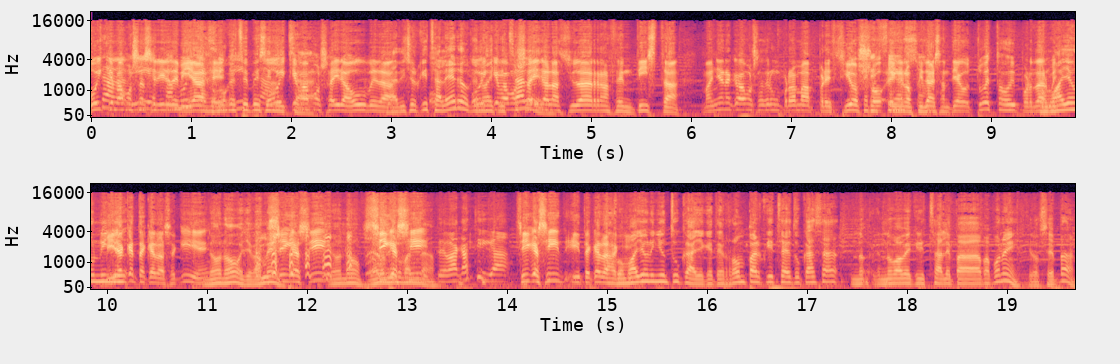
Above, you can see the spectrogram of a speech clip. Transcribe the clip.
Hoy que vamos a salir de viaje, ¿Cómo que estoy hoy que vamos a ir a Úbeda, Le ha dicho el cristalero que hoy no hay que vamos a ir a la ciudad renacentista, mañana que vamos a hacer un programa precioso, en el. Hospital de Santiago, tú estás hoy por darme. Como haya un niño- Mira que te quedas aquí, ¿eh? No, no, llévame. Tú sigue así, No, no, sigue así. Te va a castigar. sigue así y te quedas aquí. Como haya un niño en tu calle que te rompa el cristal de tu casa, no, no va a haber cristales para poner, que lo sepas.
